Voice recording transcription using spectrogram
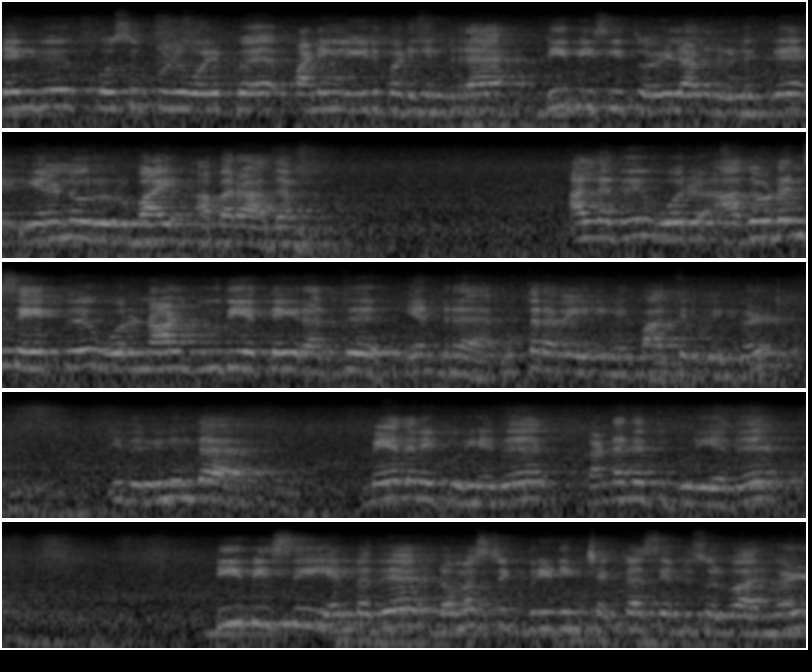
டெங்கு கொசுப்புழு ஒழிப்பு பணியில் ஈடுபடுகின்ற டிபிசி தொழிலாளர்களுக்கு இருநூறு ரூபாய் அபராதம். அல்லது ஒரு அதோடன் சேர்த்து ஒரு நாள் ஊதியத்தை ரத்து என்ற உத்தரவை நீங்கள் பார்த்திருப்பீர்கள். இது மிகுந்த வேதனைக்குரியது கண்டனத்துக்குரியது. டிபிசி என்பது டொமஸ்டிக் ப்ரீடிங் செக்கர்ஸ் என்று சொல்வார்கள்.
